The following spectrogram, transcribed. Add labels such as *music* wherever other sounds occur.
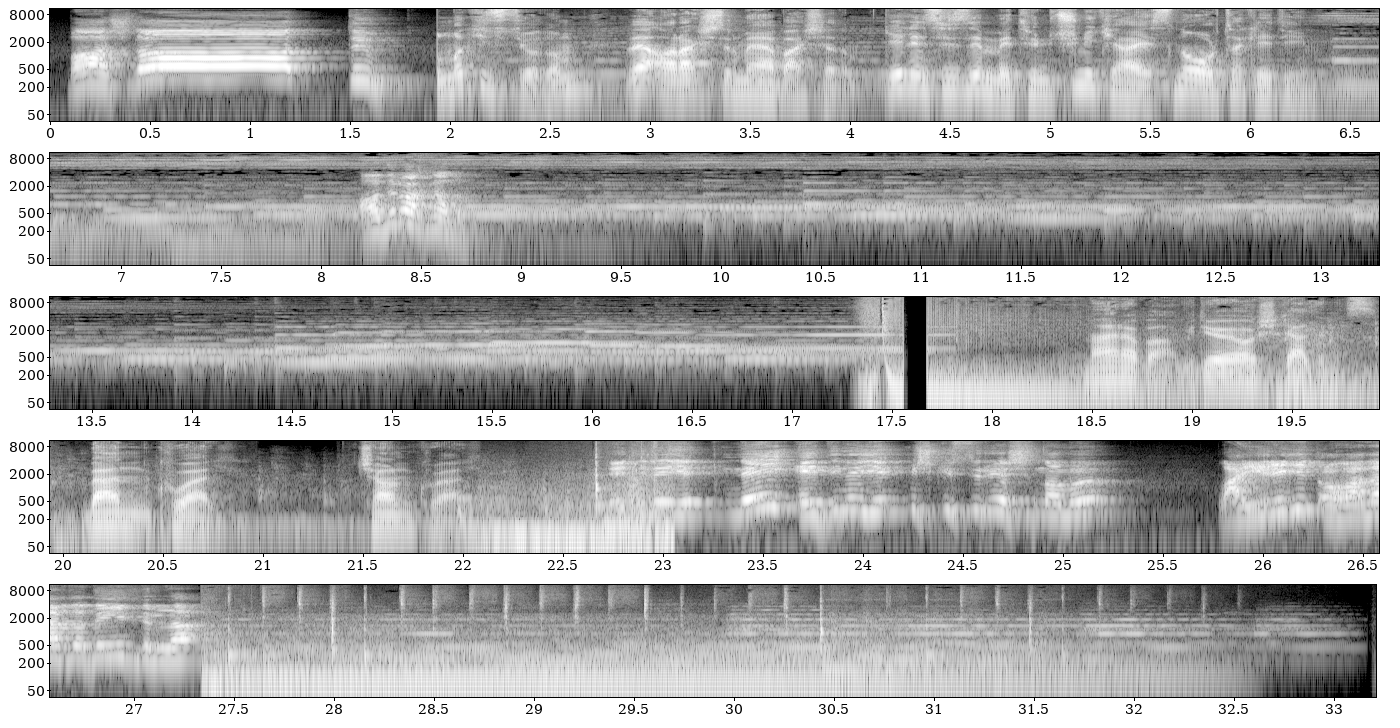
Başlattım. bulmak istiyordum ve araştırmaya başladım. Gelin size Metin 3'ün hikayesine ortak edeyim. Hadi bakalım. Merhaba, videoya hoş geldiniz. Ben Kuel. Charm Kuel. Edile ne? Edile 70 küsür yaşında mı? La yürü git o kadar da değildir la.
